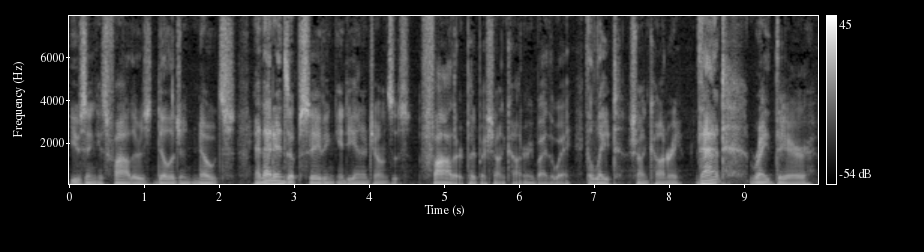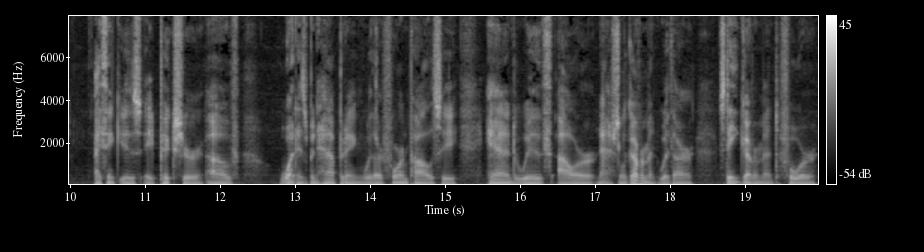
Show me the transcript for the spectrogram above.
using his father's diligent notes. And that ends up saving Indiana Jones's father, played by Sean Connery, by the way, the late Sean Connery. That right there, I think, is a picture of what has been happening with our foreign policy and with our national government, with our state government for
